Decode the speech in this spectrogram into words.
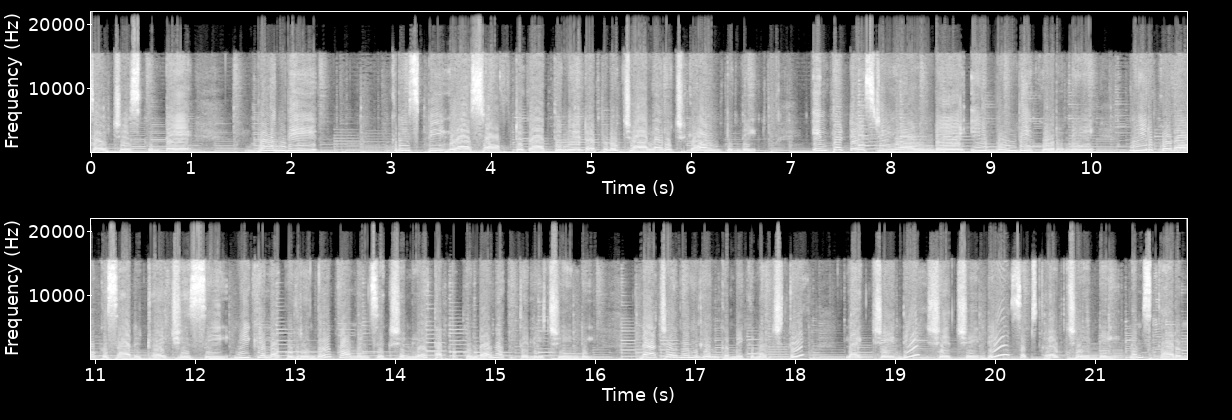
సర్వ్ చేసుకుంటే బూందీ క్రిస్పీగా సాఫ్ట్గా తినేటప్పుడు చాలా రుచిగా ఉంటుంది. ఇంత టేస్టీగా ఉండే ఈ బూందీ కూరని మీరు కూడా ఒకసారి ట్రై చేసి మీకు ఎలా కుదిరిందో కామెంట్ సెక్షన్లో తప్పకుండా నాకు తెలియచేయండి. నా ఛానల్ కనుక మీకు నచ్చితే లైక్ చేయండి షేర్ చేయండి సబ్స్క్రైబ్ చేయండి. నమస్కారం.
